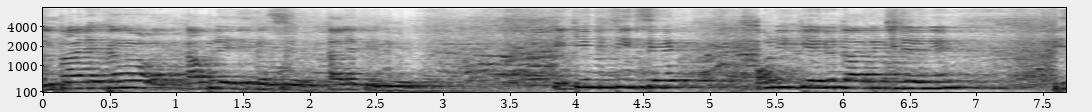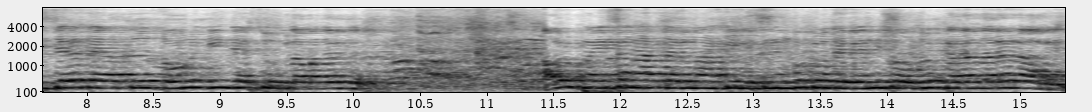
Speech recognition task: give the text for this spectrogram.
ibadethane olarak kabul edilmesi talep ediyoruz. İkincisi ise 12 Eylül darbecilerinin bizlere dayattığı zorlu din dersi uygulamalarıdır. Avrupa İnsan Hakları Mahkemesi'nin bu konuda vermiş olduğu kararlara rağmen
